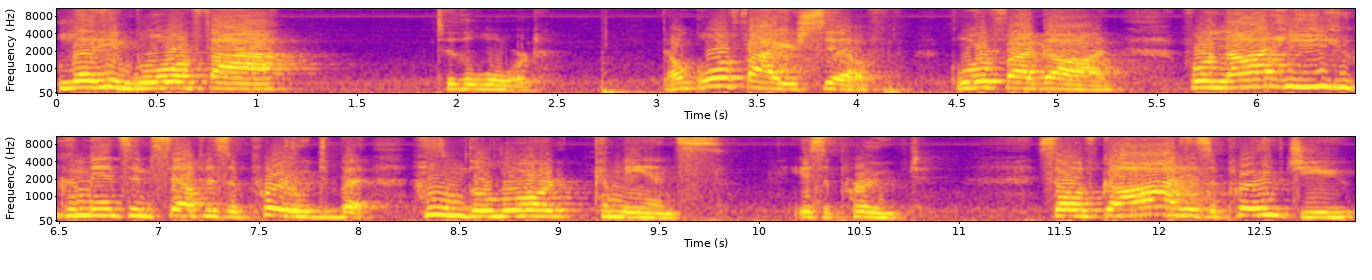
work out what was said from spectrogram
let him glorify to the Lord. Don't glorify yourself. Glorify God. For not he who commends himself is approved, but whom the Lord commends is approved. So if God has approved you,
